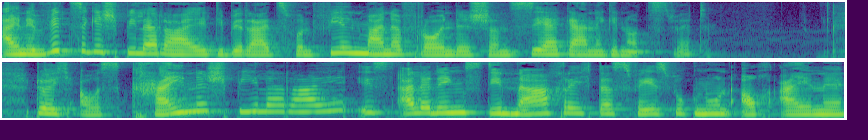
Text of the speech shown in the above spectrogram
Eine witzige Spielerei, die bereits von vielen meiner Freunde schon sehr gerne genutzt wird. Durchaus keine Spielerei ist allerdings die Nachricht, dass Facebook nun auch eine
